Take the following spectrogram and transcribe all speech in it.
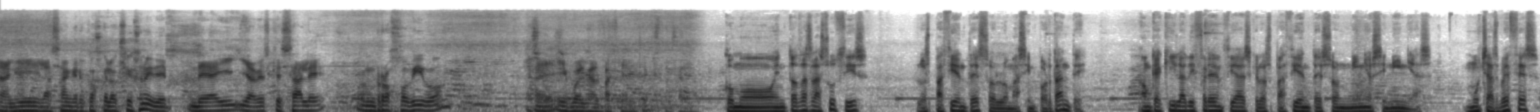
Allí la sangre coge el oxígeno y de, ahí ya ves que sale un rojo vivo eh, y vuelve al paciente. Como en todas las UCIs, los pacientes son lo más importante, aunque aquí la diferencia es que los pacientes son niños y niñas, muchas veces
